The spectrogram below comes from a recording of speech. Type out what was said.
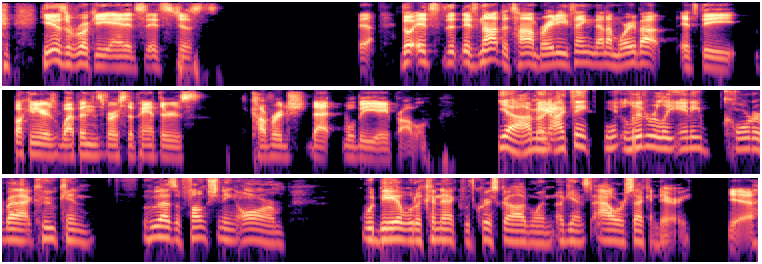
he is a rookie, and it's it's just yeah. Though it's the, it's not the Tom Brady thing that I'm worried about. It's the Buccaneers' weapons versus the Panthers' coverage that will be a problem. Yeah, I oh, mean, yeah. I think it, literally any quarterback who can, who has a functioning arm, would be able to connect with Chris Godwin against our secondary. Yeah,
